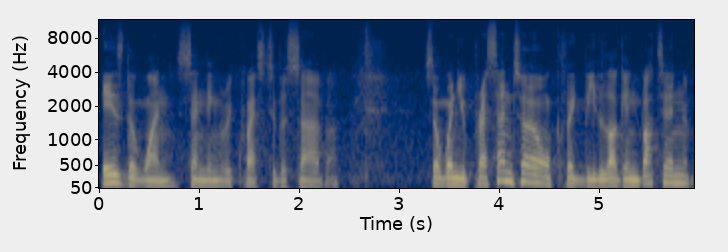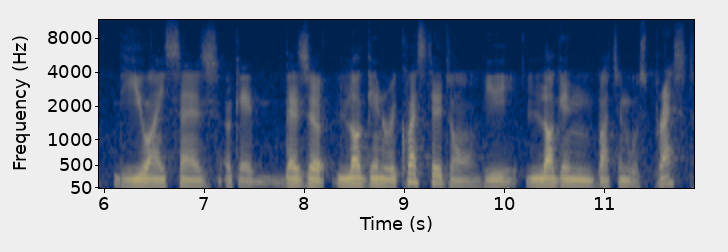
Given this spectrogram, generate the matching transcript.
is the one sending requests to the server. So when you press enter or click the login button, the UI says, okay, there's a login requested or the login button was pressed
